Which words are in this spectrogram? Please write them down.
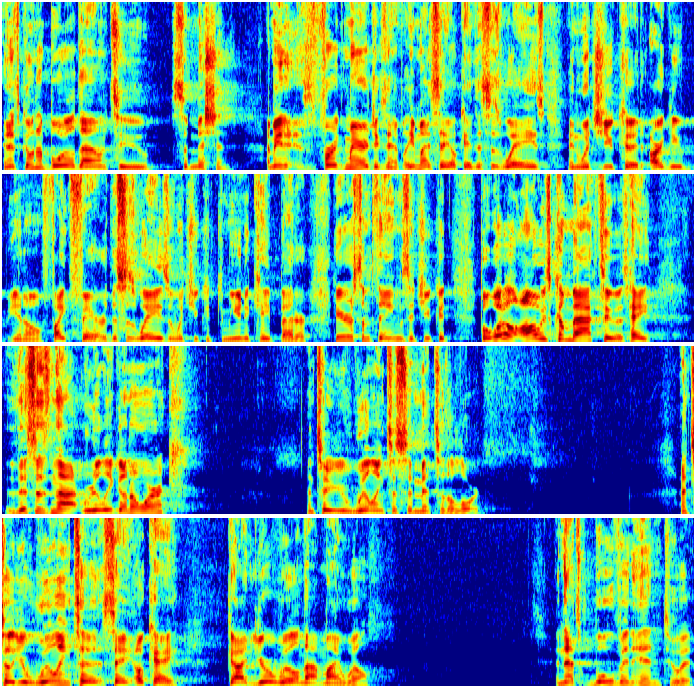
And it's going to boil down to submission. I mean, for a marriage example, he might say, okay, this is ways in which you could argue, you know, fight fair. This is ways in which you could communicate better. Here are some things that you could, but what I'll always come back to is, hey, this is not really going to work until you're willing to submit to the Lord. Until you're willing to say, okay, God, your will, not my will. And that's woven into it.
